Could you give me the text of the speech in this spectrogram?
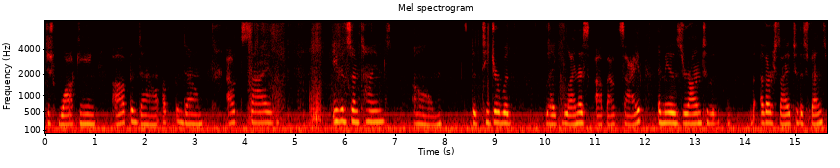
Just walking up and down, up and down, outside. Even sometimes um, the teacher would like line us up outside and made us run to the, the other side to this fence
